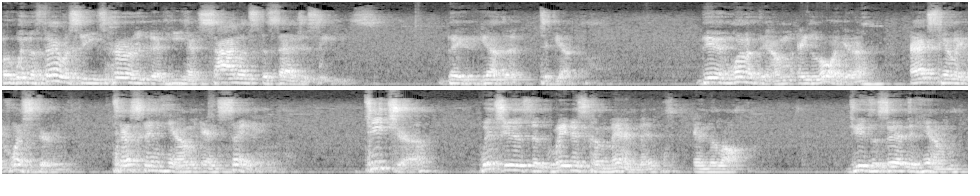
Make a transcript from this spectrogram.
But when the Pharisees heard that he had silenced the Sadducees, they gathered together. Then one of them, a lawyer, asked him a question, testing him and saying, Teacher, which is the greatest commandment in the law? Jesus said to him,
